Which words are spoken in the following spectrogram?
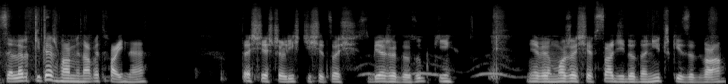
Selerki też mamy nawet fajne. Też jeszcze liści się coś zbierze do zupki. Nie wiem, może się wsadzi do doniczki ze dwa.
